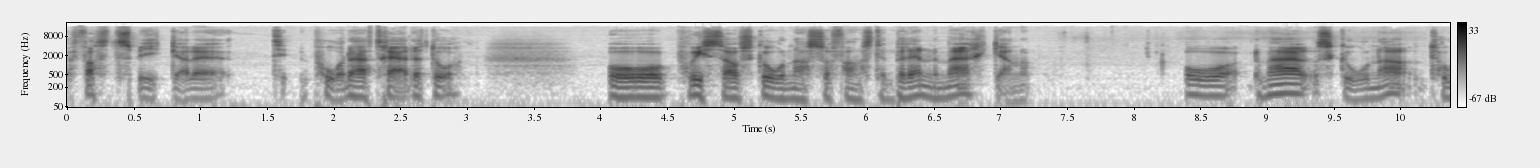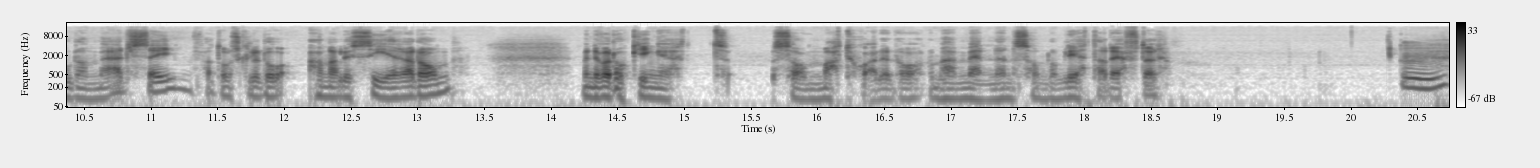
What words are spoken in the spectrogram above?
fastspikade på det här trädet då. Och på vissa av skorna så fanns det brännmärken. Och de här skorna tog de med sig för att de skulle då analysera dem. Men det var dock inget som matchade då de här männen som de letade efter. Mm.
